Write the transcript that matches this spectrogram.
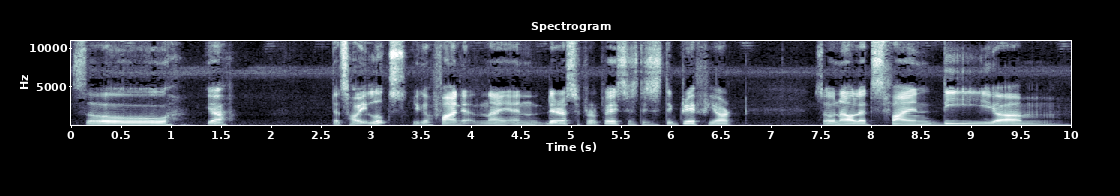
So yeah that's how it looks. You can find it at night and there are several places. This is the graveyard. So now let's find the um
